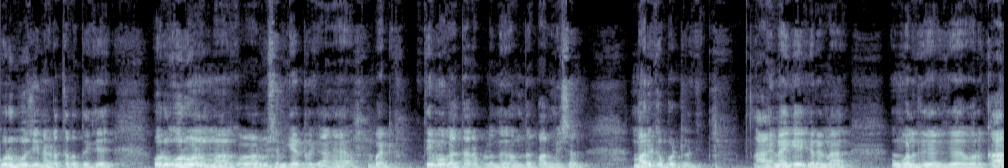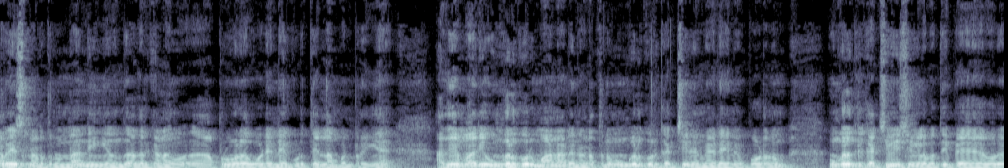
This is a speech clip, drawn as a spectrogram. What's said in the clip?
குரு பூஜை நடத்துகிறதுக்கு ஒரு ஊர்வலமாக பர்மிஷன் கேட்டிருக்காங்க. பட் திமுக தரப்புலேருந்து அந்த பர்மிஷன் மறுக்கப்பட்டிருக்கு. நான் என்ன கேட்குறேன்னா உங்களுக்கு ஒரு கார் ரேஸ் நடத்தணும்னா நீங்கள் வந்து அதற்கான அப்ரூவலை உடனே கொடுத்து எல்லாம் பண்ணுறீங்க அதே மாதிரி உங்களுக்கு ஒரு மாநாடு நடத்தணும் உங்களுக்கு ஒரு கட்சி மேடையினை போடணும் உங்களுக்கு கட்சி விஷயங்களை பற்றி இப்போ ஒரு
